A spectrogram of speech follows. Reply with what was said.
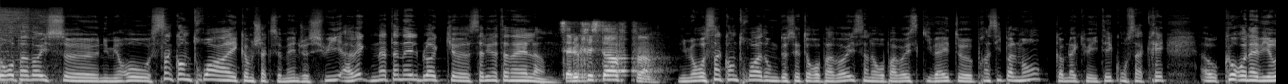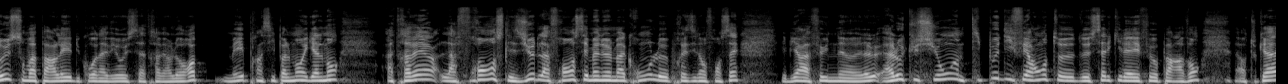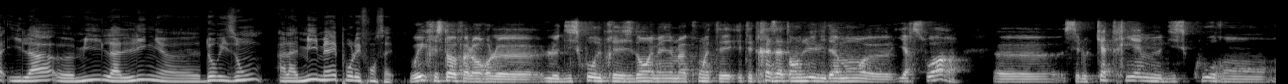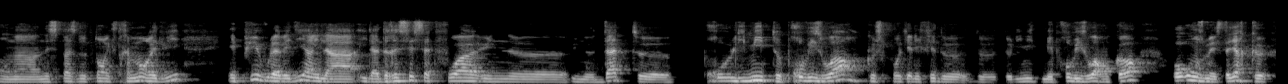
Europa Voice euh, numéro 53 et comme chaque semaine je suis avec Nathanaël Bloch. Euh, salut Nathanaël. Salut Christophe. Numéro 53 donc de cet Europa Voice, un Europa Voice qui va être euh, principalement, comme l'actualité, consacré au coronavirus. On va parler du coronavirus à travers l'Europe, mais principalement également à travers la France, les yeux de la France. Emmanuel Macron, le président français, eh bien, a fait une euh, allocution un petit peu différente euh, de celle qu'il avait fait auparavant. En tout cas, il a euh, mis la ligne d'horizon à la mi-mai pour les Français. Oui, Christophe. Alors, le, discours du président Emmanuel Macron était, très attendu, évidemment, hier soir. C'est le quatrième discours en, un espace de temps extrêmement réduit. Et puis, vous l'avez dit, hein, il, a, dressé cette fois une date limite provisoire, que je pourrais qualifier de, de, limite, mais provisoire encore, au 11 mai. C'est-à-dire que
